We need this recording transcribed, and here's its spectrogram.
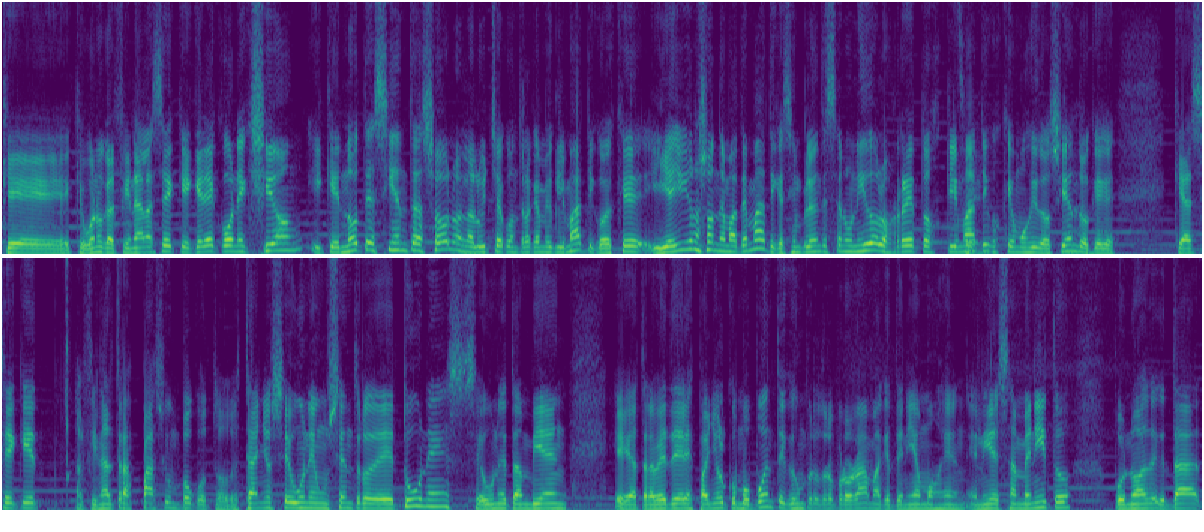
que, que, bueno, que al final hace que cree conexión y que no te sientas solo en la lucha contra el cambio climático. Es que, y ellos no son de matemáticas, simplemente se han unido los retos climáticos que hemos ido haciendo, que, que hace que al final traspase un poco todo. Este año se une un centro de Túnez, se une también eh, a través del Español como Puente, que es un otro programa que teníamos en, en IEL San Benito, pues nos da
